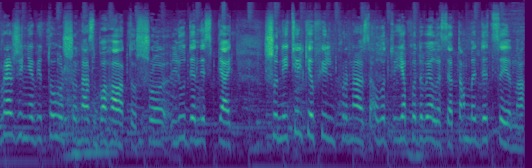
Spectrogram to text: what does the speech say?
Враження від того, що нас багато, що люди не сплять, що не тільки фільм про нас, а от я подивилася, там медицина,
